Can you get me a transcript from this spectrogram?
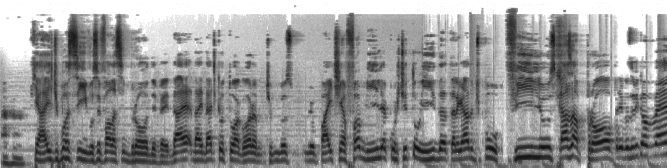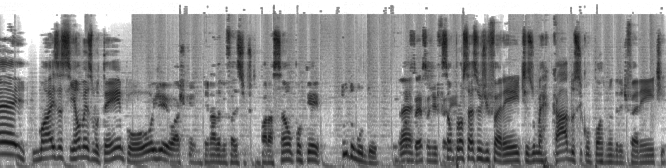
Aham. Que aí, tipo assim, você fala assim, brother, velho, da, da idade que eu tô agora, tipo, meus, meu pai tinha família constituída, tá ligado? Tipo, filhos, casa própria, e você fica, véi. Mas, assim, ao mesmo tempo, hoje eu acho que não tem nada a ver fazer esse tipo de comparação, porque tudo mudou. né? Processos diferentes. São processos diferentes, o mercado se comporta de maneira diferente,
